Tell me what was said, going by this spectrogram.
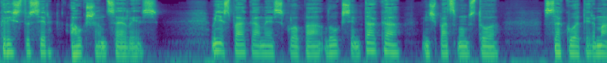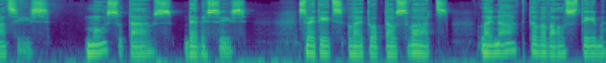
Kristus ir augšām cēlies Viņa spēkā mēs kopā lūksim tā, kā Viņš pats mums to sakot ir mācījis. Mūsu Tēvs debesīs, svētīts lai top tavs vārds, lai nāk tava valstība,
